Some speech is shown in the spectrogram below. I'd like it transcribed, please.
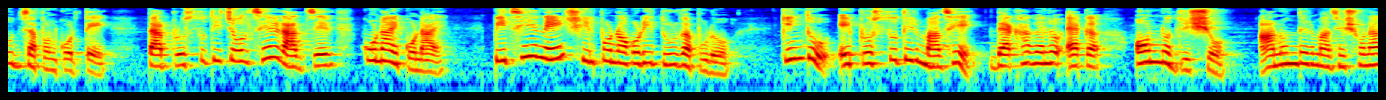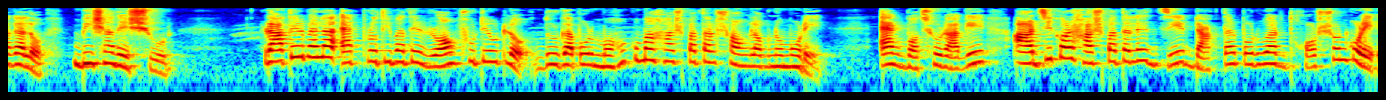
উদযাপন করতে। তার প্রস্তুতি চলছে রাজ্যের কোনায় কোনায়। পিছিয়ে নেই শিল্পনগরী দুর্গাপুরও। কিন্তু এই প্রস্তুতির মাঝে দেখা গেল এক অন্য দৃশ্য। আনন্দের মাঝে শোনা গেল বিষাদের সুর। রাতের বেলা এক প্রতিবাদের রং ফুটে উঠল দুর্গাপুর মহকুমা হাসপাতাল সংলগ্ন মোড়ে। এক বছর আগে আরজিকর হাসপাতালে যে ডাক্তার পড়ুয়ার ধর্ষণ করে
